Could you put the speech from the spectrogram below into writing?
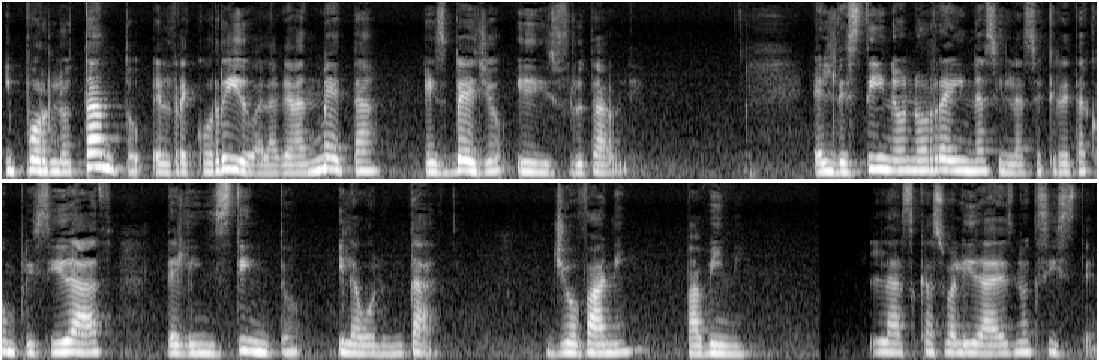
y por lo tanto el recorrido a la gran meta es bello y disfrutable. El destino no reina sin la secreta complicidad del instinto y la voluntad. Giovanni Pavini las casualidades no existen.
